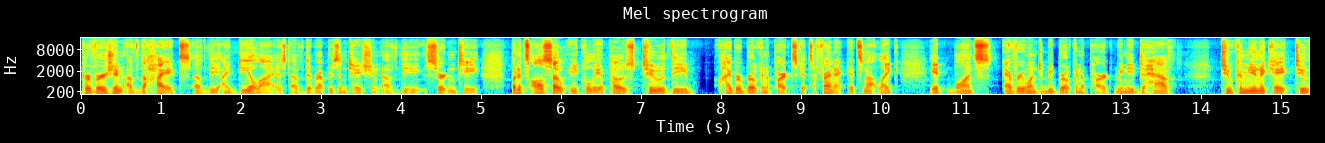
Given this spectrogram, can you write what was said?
perversion of the heights of the idealized of the representation of the certainty but it's also equally opposed to the hyper broken apart schizophrenic. It's not like it wants everyone to be broken apart. We need to have to communicate, to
